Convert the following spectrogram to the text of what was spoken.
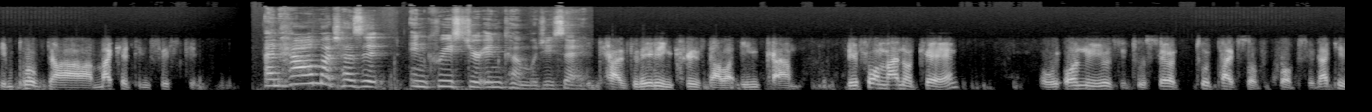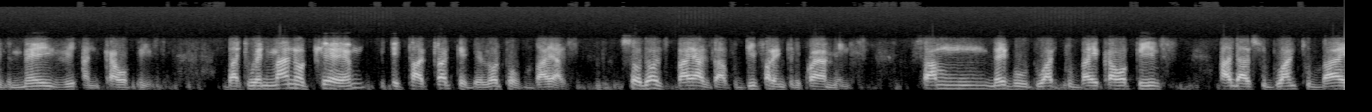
improved our marketing system. And how much has it increased your income, would you say? It has really increased our income. Before Mano came, we only used to sell two types of crops, that is maize and cowpeas. But when Mano came, it attracted a lot of buyers. So those buyers have different requirements. Some maybe would want to buy cowpeas, others would want to buy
